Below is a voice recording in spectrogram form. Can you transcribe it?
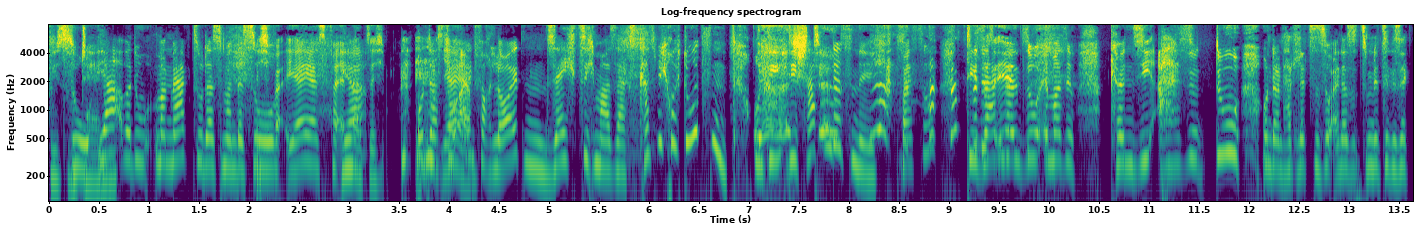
Wieso So, denn? ja, aber du, man merkt so, dass man das so. ich, ja, ja, es verändert Ja. sich. Und dass Ja, du ja. einfach Leuten 60 Mal sagst, kannst mich ruhig duzen. Und die, die schaffen das nicht. weißt du? Die sagen eh- dann so immer so, können sie, also du. Und dann hat letztens so einer so zu mir gesagt,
